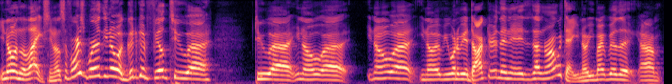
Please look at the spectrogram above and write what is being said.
you know, and the likes. You know, so for what it's worth, you know, a good good field to uh, to uh, you know. Uh, you know, uh, you know, if you want to be a doctor, then there's nothing wrong with that. You know, you might be able to um,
